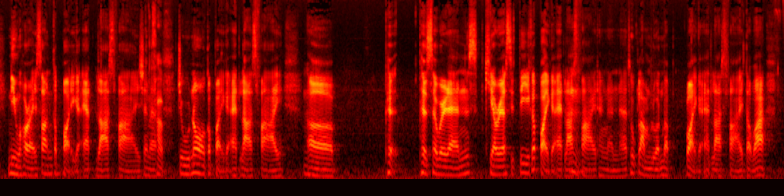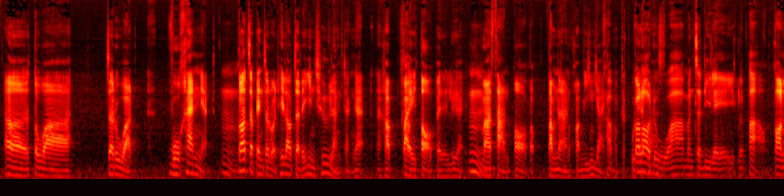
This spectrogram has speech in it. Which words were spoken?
ๆ New Horizon ก็ปล่อยกับ Atlas V ใช่ไหมครับจูโน่ก็ปล่อยกับ Atlas V เอ่อ Pe- Perseverance Curiosity ก็ปล่อยกับ Atlas อืม V ทั้งนั้นนะทุกลำล้วนแบบปล่อยกับ Atlas V แต่ว่าเอ่อตัวจรวด Vulcan เนี่ยอืมก็จะเป็นจรวดที่เราจะได้ยินชื่อหลังจากเนี้ยนะครับไปต่อไปเรื่อยอืมๆมาสานต่อแบบตำนานความยิ่งใหญ่ครับของตระกูลก็รอ Atlas ดูว่ามันจะดีเลย์อีกหรือเปล่า ตอน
